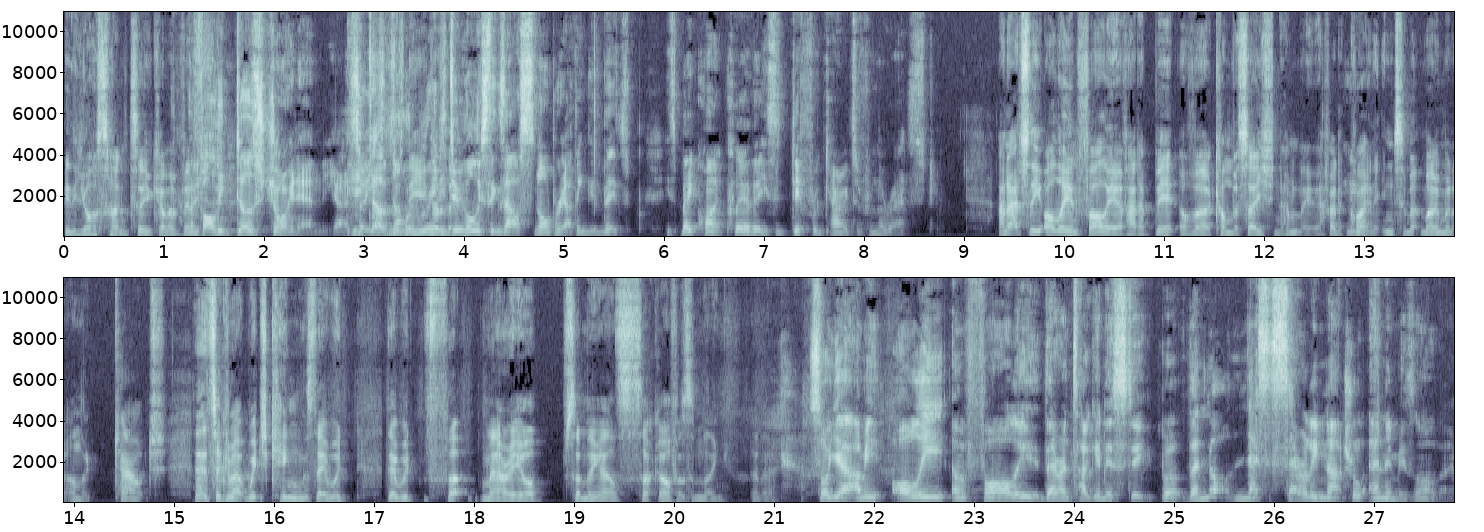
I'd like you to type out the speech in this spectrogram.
Your song too. Come and finish. Farleigh it. does join in. Yeah, He so does, he's not he? He really it. doing all these things out of snobbery. I think it's it's made quite clear that he's a different character from the rest. And actually, Ollie and Farleigh have had a bit of a conversation, haven't they? They've had a, quite hmm. an intimate moment on the couch. They're talking about which kings they would they would fuck, marry, or something else, suck off, or something. I don't know. So yeah, I mean, Ollie and Farleigh, they're antagonistic, but they're not necessarily natural enemies, are they?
